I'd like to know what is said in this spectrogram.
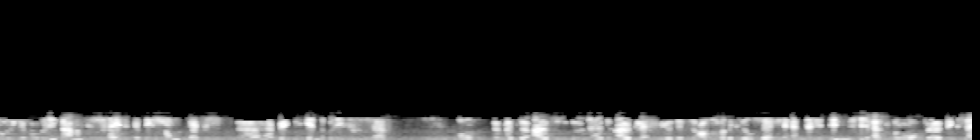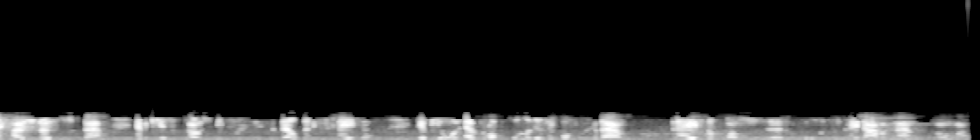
toen, ik heb een brief aan hem geschreven. Ik heb die songtekst uh, heb ik in de brief gezet. Om, met uit, het uitleggen, dit is alles wat ik wil zeggen. En in die envelop heb ik zijn huissleutels gedaan. Heb ik gisteren trouwens niet verteld, ben ik vergeten. Ik heb die envelop onder in zijn koffer gedaan. En hij heeft dat pas uh, gevonden toen hij daar was aangekomen.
